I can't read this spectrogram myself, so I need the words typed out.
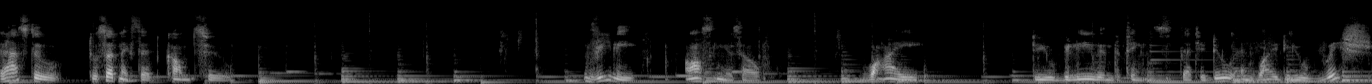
It has to, to a certain extent, come to really asking yourself why do you believe in the things that you do and why do you wish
